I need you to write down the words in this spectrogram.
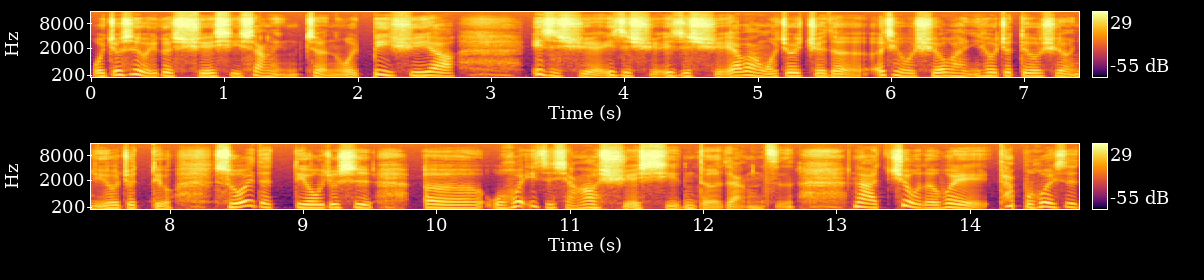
我就是有一个学习上瘾症，我必须要一直学，一直学，一直学，要不然我就会觉得，而且我学完以后就丢，学完以后就丢。所谓的丢，就是呃，我会一直想要学新的这样子。那旧的会，它不会是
